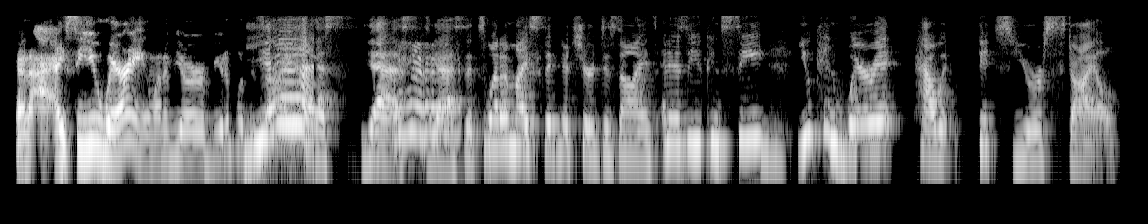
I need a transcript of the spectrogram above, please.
And I, I, see you wearing one of your beautiful designs. Yes, yes, yes. It's one of my signature designs. And as you can see, mm-hmm. you can wear it how it fits your style.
